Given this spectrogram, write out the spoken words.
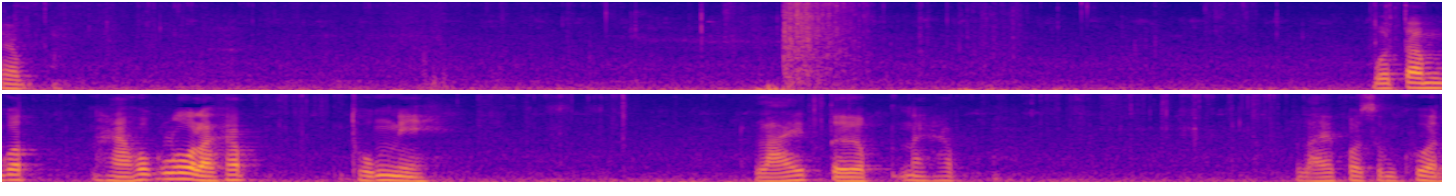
ครับบต่ำก็ หาหกโลแหละครับ ถุงนี่หลายเติบนะครับ หลายพอสมควร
